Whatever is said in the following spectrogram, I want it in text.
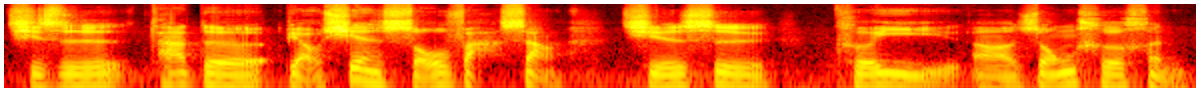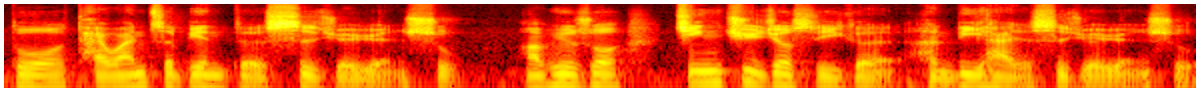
其实它的表现手法上其实是。可以啊，融合很多台湾这边的视觉元素啊，比如说京剧就是一个很厉害的视觉元素。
